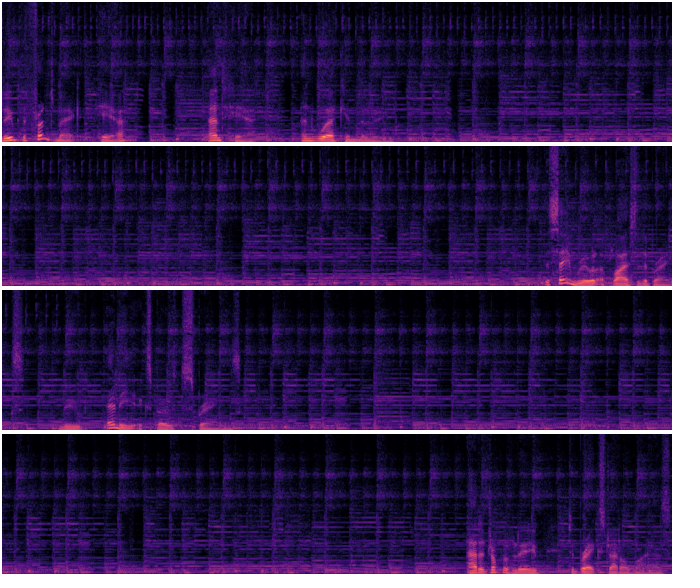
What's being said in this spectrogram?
Lube the front mech here and here and work in the lube. The same rule applies to the brakes. Lube any exposed springs. Add a drop of lube to brake straddle wires.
